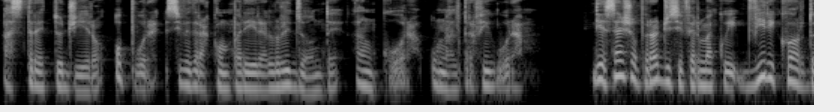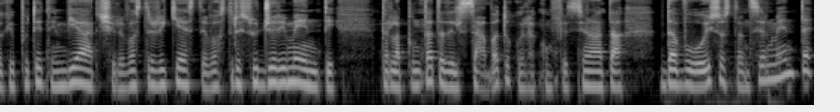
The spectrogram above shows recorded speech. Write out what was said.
a stretto giro oppure si vedrà comparire all'orizzonte ancora un'altra figura. The Essential per oggi si ferma qui. Vi ricordo che potete inviarci le vostre richieste, i vostri suggerimenti per la puntata del sabato, quella confezionata da voi sostanzialmente,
